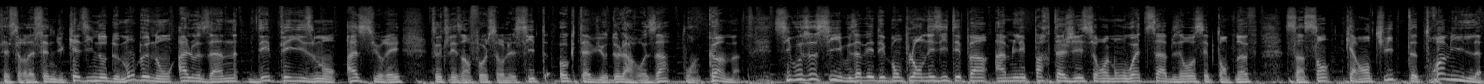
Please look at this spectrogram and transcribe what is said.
C'est sur la scène du Casino de Montbenon à Lausanne. Dépaysement assuré. Toutes les infos sur le site octaviodelarosa.com. Si vous aussi, vous avez des bons plans, n'hésitez pas à me les partager sur mon WhatsApp 079 548 3000.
